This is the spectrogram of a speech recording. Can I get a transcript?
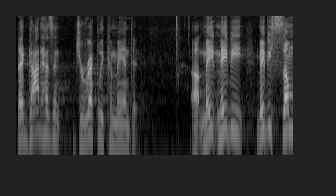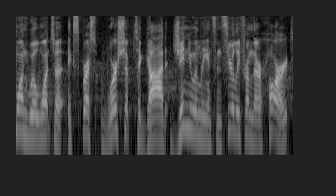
that God hasn't directly commanded. Uh, may, maybe, maybe someone will want to express worship to God genuinely and sincerely from their heart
